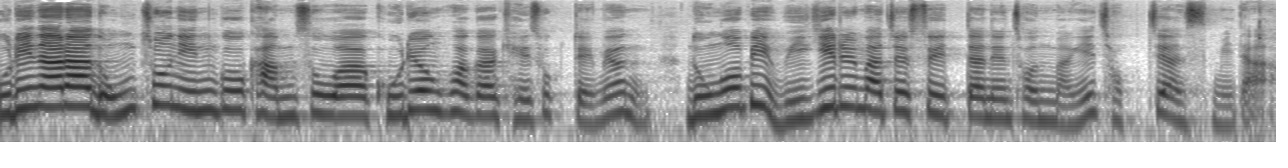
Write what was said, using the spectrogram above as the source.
우리나라 농촌 인구 감소와 고령화가 계속되면 농업이 위기를 맞을 수 있다는 전망이 적지 않습니다.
